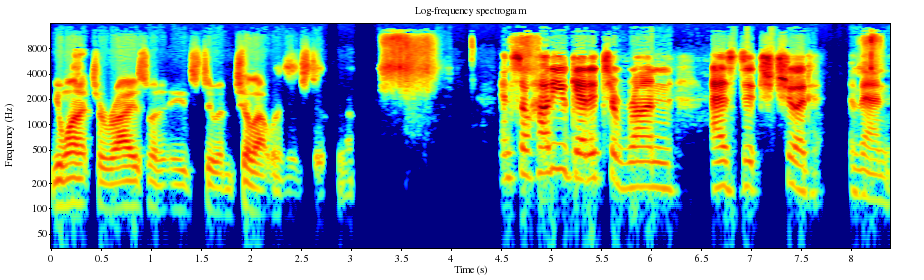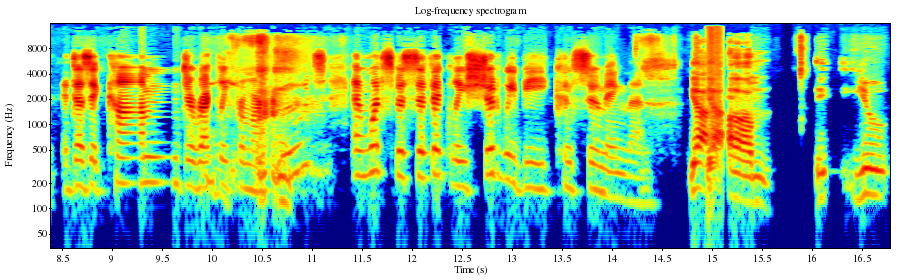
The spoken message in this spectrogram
you want it to rise when it needs to and chill out when it needs to. Yeah. And so, how do you get it to run as it should? Then does it come directly from our foods? And what specifically should we be consuming then? Yeah, um, you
